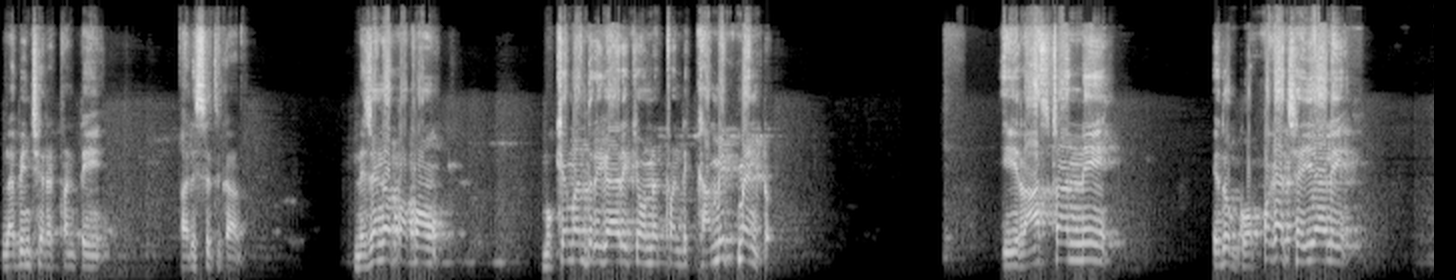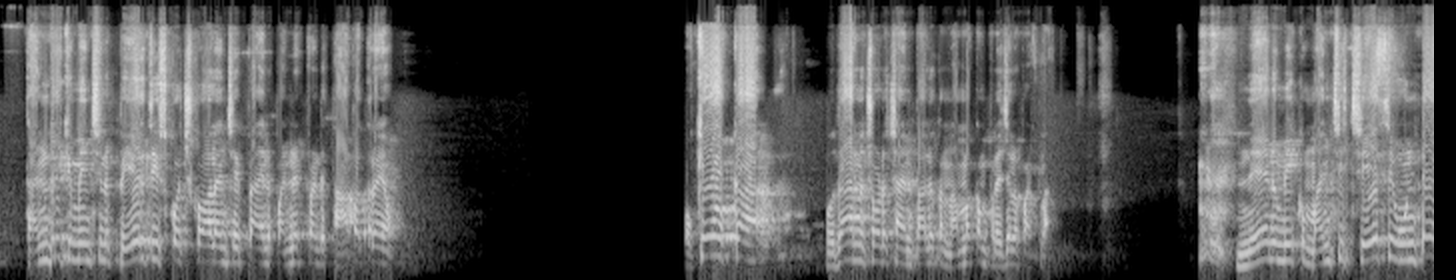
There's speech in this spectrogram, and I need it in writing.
లభించేటటువంటి పరిస్థితి కాదు. నిజంగా పాపం ముఖ్యమంత్రి గారికి ఉన్నటువంటి కమిట్మెంట్ ఈ రాష్ట్రాన్ని ఏదో గొప్పగా చేయాలి తండ్రికి మించిన పేరు తీసుకొచ్చుకోవాలని చెప్పి ఆయన పడినటువంటి తాపత్రయం. ఒకే ఒక్క ఉదాహరణ చూడొచ్చు ఆయన తాలూకా నమ్మకం ప్రజల పట్ల. నేను మీకు మంచి చేసి ఉంటే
